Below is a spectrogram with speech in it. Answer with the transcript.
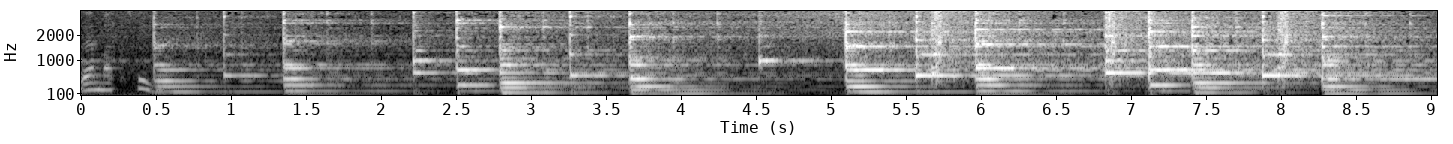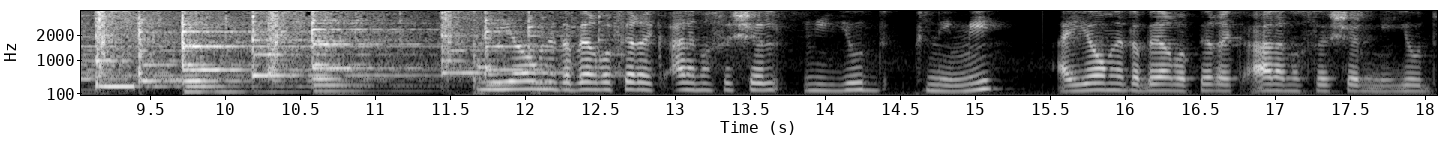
ומתחיל. היום נדבר בפרק על הנושא של ניוד פנימי. היום נדבר בפרק על הנושא של ניוד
